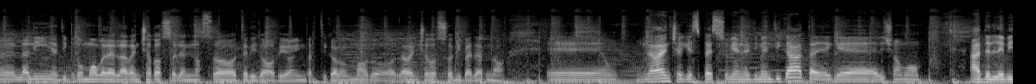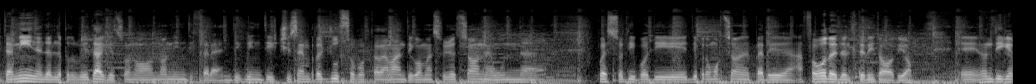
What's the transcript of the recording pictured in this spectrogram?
eh, la linea di promuovere l'arancia rossa del nostro territorio, in particolar modo l'arancia rossa di Paternò. È un'arancia che spesso viene dimenticata e che diciamo, ha delle vitamine, delle proprietà che sono non indifferenti, quindi ci sembra giusto portare avanti come associazione un, questo tipo di, di promozione per, a favore del territorio. Non, di,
